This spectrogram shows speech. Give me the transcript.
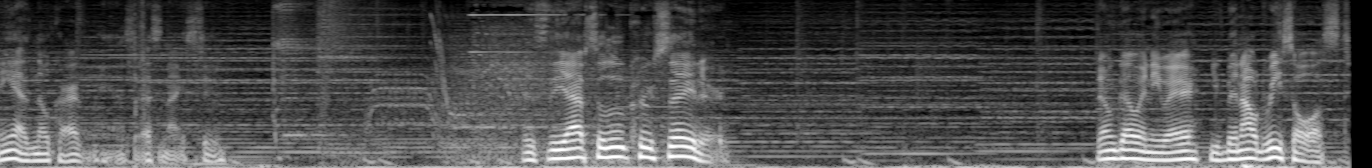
And he has no card in hand, so that's nice too. It's the Absolute Crusader. Don't go anywhere. You've been out resourced.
